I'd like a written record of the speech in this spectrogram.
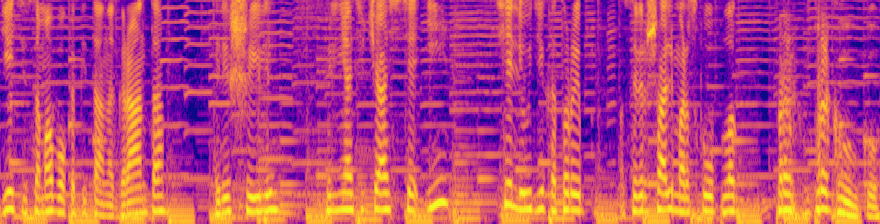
дети самого капитана Гранта решили принять участие, и те люди, которые совершали морскую прогулку.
